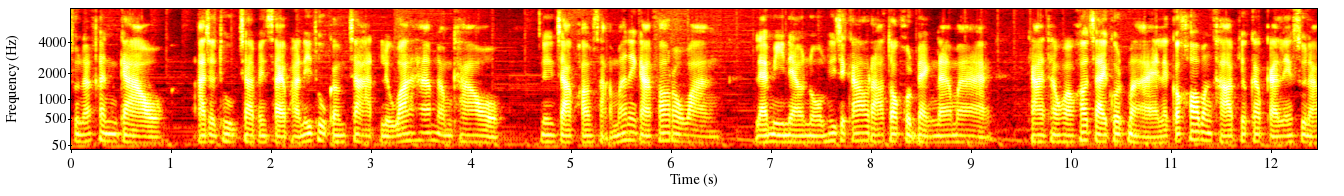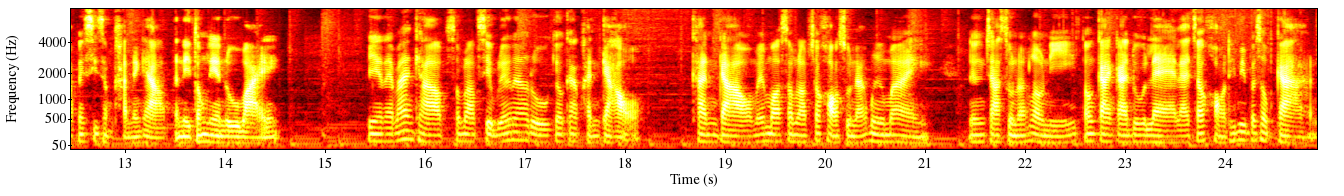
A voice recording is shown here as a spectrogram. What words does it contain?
สุนัขคันเก่า อาจจะถูกจัดเป็นสายพันธุ์ที่ถูกกำจัดหรือว่าห้ามนำเข้า เนื่องจากความสามารถในการเฝ้าระวัง และมีแนวโน้มที่จะก้าวร้าวต่อคนแปลกหน้ามาก การทำความเข้าใจกฎหมาย และก็ข้อบังคับเกี่ยวกับการเลี้ยงสุนัขเป็นสิ่งสำคัญนะครับ อันนี้ต้องเรียนรู้ไว้ เป็นอย่างไรบ้างครับสำหรับ 10 เรื่องน่ารู้เกี่ยวกับคันเก่า คันเก่าไม่เหมาะสำหรับเจ้าของสุนัขมือใหม่ เนื่องจากสุนัขเหล่านี้ต้องการการดูแลและเจ้าของที่มีประสบการณ์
